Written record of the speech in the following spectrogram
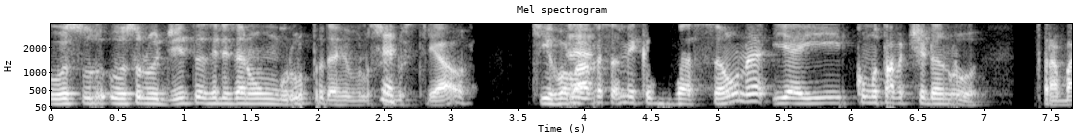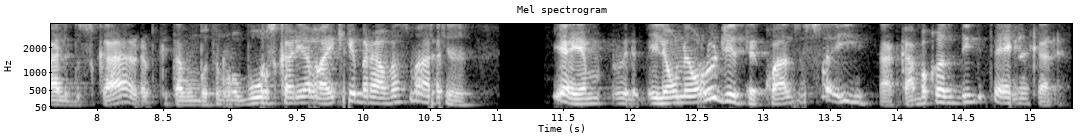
Os, os luditas, eles eram um grupo da Revolução Industrial que rolava é. essa mecanização, né? E aí, como tava tirando trabalho dos caras, porque estavam botando robô, os caras iam lá e quebravam as máquinas. E aí, ele é um neoludita, é quase isso aí. Acaba com as Big Tech, é. cara.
